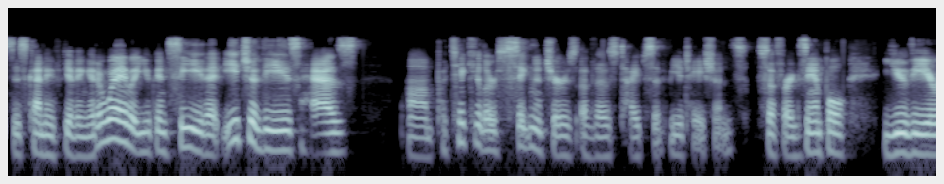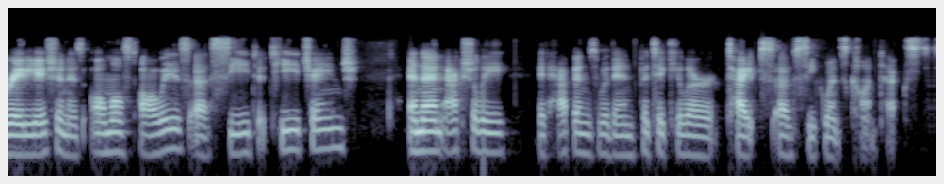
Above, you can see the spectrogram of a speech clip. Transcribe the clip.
this is kind of giving it away, but you can see that each of these has um, particular signatures of those types of mutations. So for example, UV irradiation is almost always a C to T change. And then actually it happens within particular types of sequence context.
